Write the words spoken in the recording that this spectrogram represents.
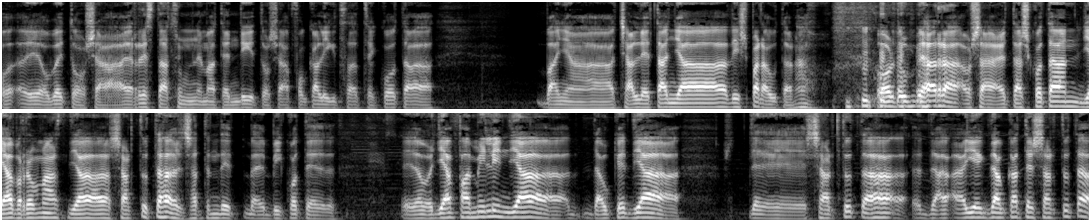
hobeto, osea, errestatzun ematen dit, osea, fokalizatzeko eta baina txaletan ja disparauta, no? Orduan beharra, osea, eta askotan ja bromaz ja sartuta, esaten dit bikote, edo ja familin ja dauket ja de, sartuta, da, haiek daukate sartuta,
